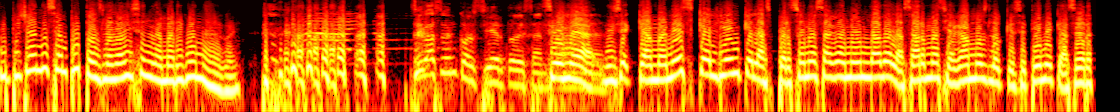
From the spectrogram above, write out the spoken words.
y pues ya no sean putos, legalicen la marihuana, güey. Si vas a un concierto de Santa Sí, mira, dice que amanezca el día en que las personas hagan a un lado las armas y hagamos lo que se tiene que hacer,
